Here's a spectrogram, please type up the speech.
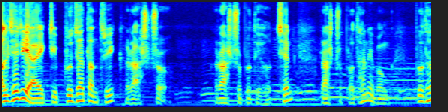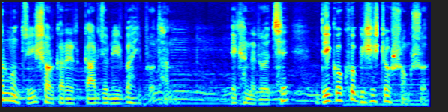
আলজেরিয়া একটি প্রজাতান্ত্রিক রাষ্ট্র। রাষ্ট্রপতি হচ্ছেন রাষ্ট্রপ্রধান এবং প্রধানমন্ত্রী সরকারের কার্যনির্বাহী প্রধান। এখানে রয়েছে দ্বিকক্ষ বিশিষ্ট সংসদ।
